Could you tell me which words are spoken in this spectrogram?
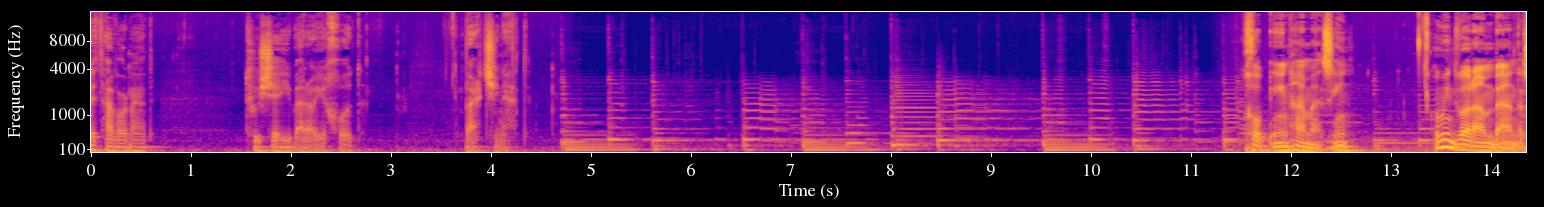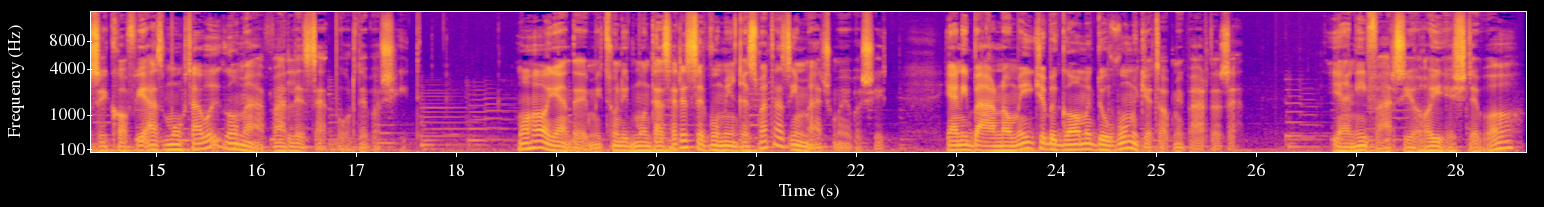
بتواند توشه‌ای برای خود برچیند. خب این هم از این. امیدوارم به اندازه کافی از محتوای گام اول لذت برده باشید. ماه آینده می‌تونید منتظر سومین قسمت از این مجموعه باشید. یعنی برنامه ای که به گام دوم کتاب می‌پردازد. یعنی فرضیه های اشتباه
